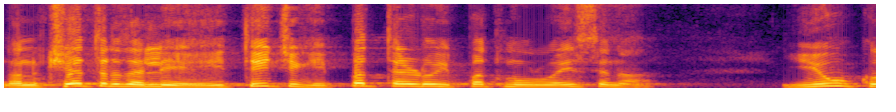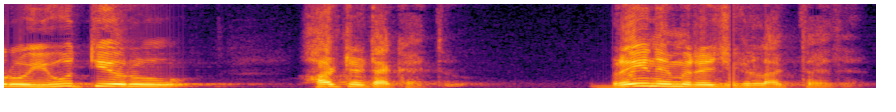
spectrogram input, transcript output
ನನ್ನ ಕ್ಷೇತ್ರದಲ್ಲಿ ಇತ್ತೀಚೆಗೆ ಇಪ್ಪತ್ತೆರಡು ಇಪ್ಪತ್ತ್ಮೂರು ವಯಸ್ಸಿನ ಯುವಕರು, ಯುವತಿಯರು ಹಾರ್ಟ್ ಅಟ್ಯಾಕ್ ಆಯಿತು. ಬ್ರೈನ್ ಹೆಮರೇಜ್ಗಳಾಗ್ತಾ ಇದೆ.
